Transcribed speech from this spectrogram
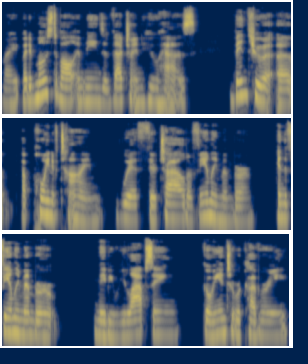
right? But it, most of all, it means a veteran who has been through a, a, a point of time with their child or family member, and the family member maybe relapsing, going into recovery,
